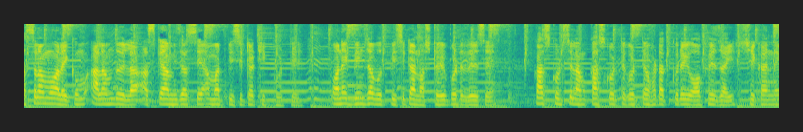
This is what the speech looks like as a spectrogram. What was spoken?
আসসালামু আলাইকুম। আলহামদুলিল্লাহ, আজকে আমি যাচ্ছি আমার পিসিটা ঠিক করতে। অনেক দিন যাবৎ পিসিটা নষ্ট হয়ে পড়ে রয়েছে। কাজ করছিলাম, কাজ করতে করতে হঠাৎ করে অফ হয়ে যায় সেখানে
